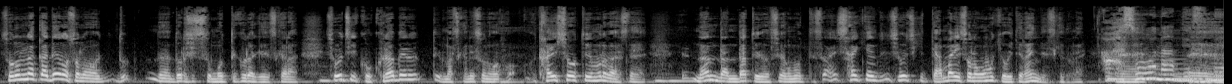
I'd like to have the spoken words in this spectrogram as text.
その中でのそのドドル指数を持ってくるわけですから、正直こう比べるって言いますかね、その対象というものがですね、何なんだという私は思って、最近、正直言って、あまりその重きを置いてないんですけどね。あ、えー、そうなんですね、え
